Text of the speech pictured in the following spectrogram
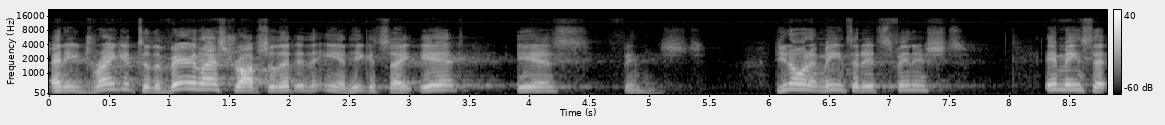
and he drank it to the very last drop so that at the end he could say, It is finished. Do you know what it means that it's finished? It means that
